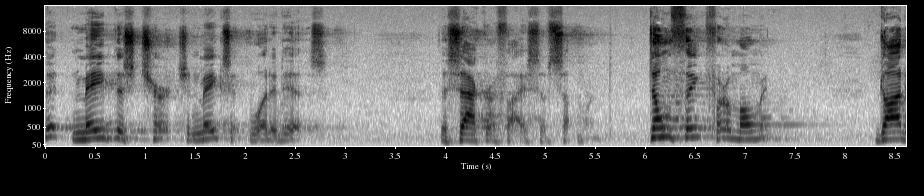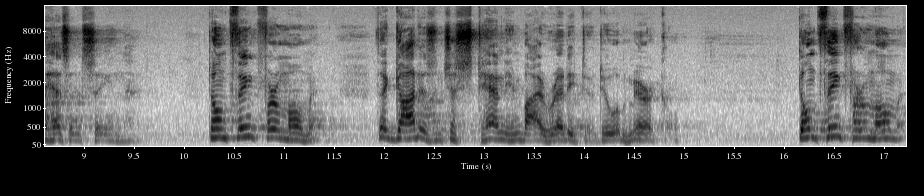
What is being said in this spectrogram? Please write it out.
that made this church and makes it what it is the sacrifice of someone. Don't think for a moment God hasn't seen that. Don't think for a moment that God isn't just standing by ready to do a miracle. Don't think for a moment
